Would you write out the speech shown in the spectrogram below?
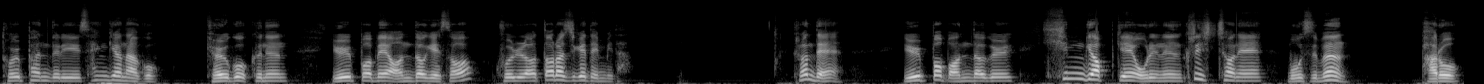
돌판들이 생겨나고 결국 그는 율법의 언덕에서 굴러 떨어지게 됩니다. 그런데 율법 언덕을 힘겹게 오르는 크리스천의 모습은 바로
